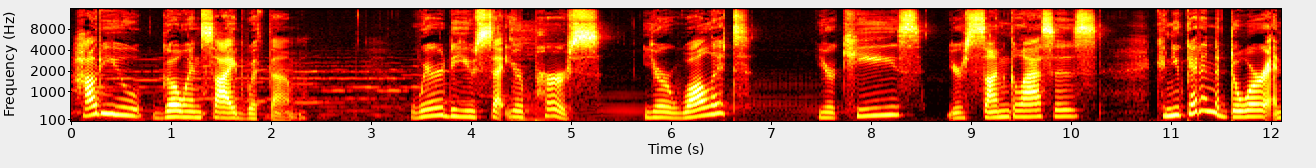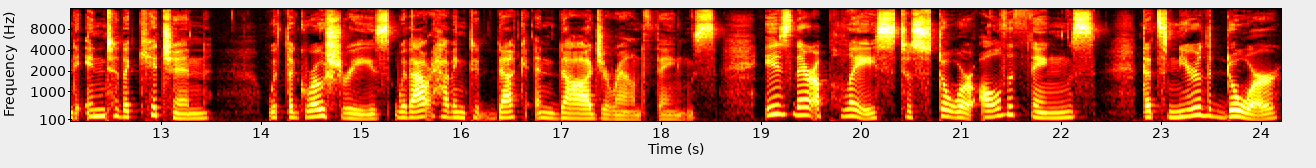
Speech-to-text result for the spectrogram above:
How do you go inside with them? Where do you set your purse, your wallet, your keys, your sunglasses? Can you get in the door and into the kitchen with the groceries without having to duck and dodge around things? Is there a place to store all the things that's near the door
